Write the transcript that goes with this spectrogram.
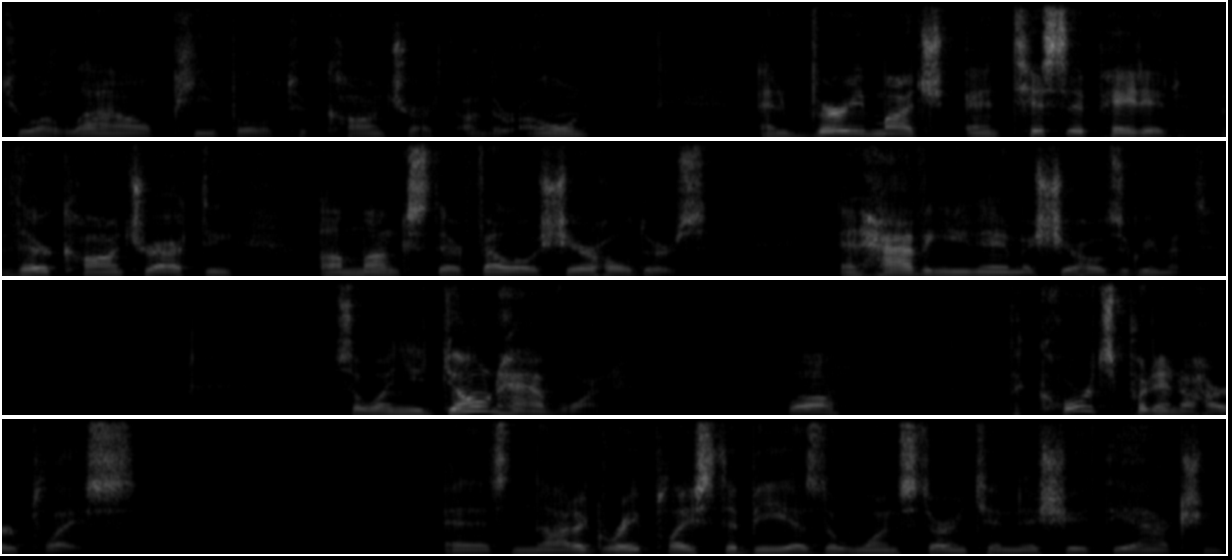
to allow people to contract on their own and very much anticipated their contracting amongst their fellow shareholders and having a unanimous shareholders agreement. So when you don't have one, well, the court's put in a hard place. And it's not a great place to be as the one starting to initiate the action.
